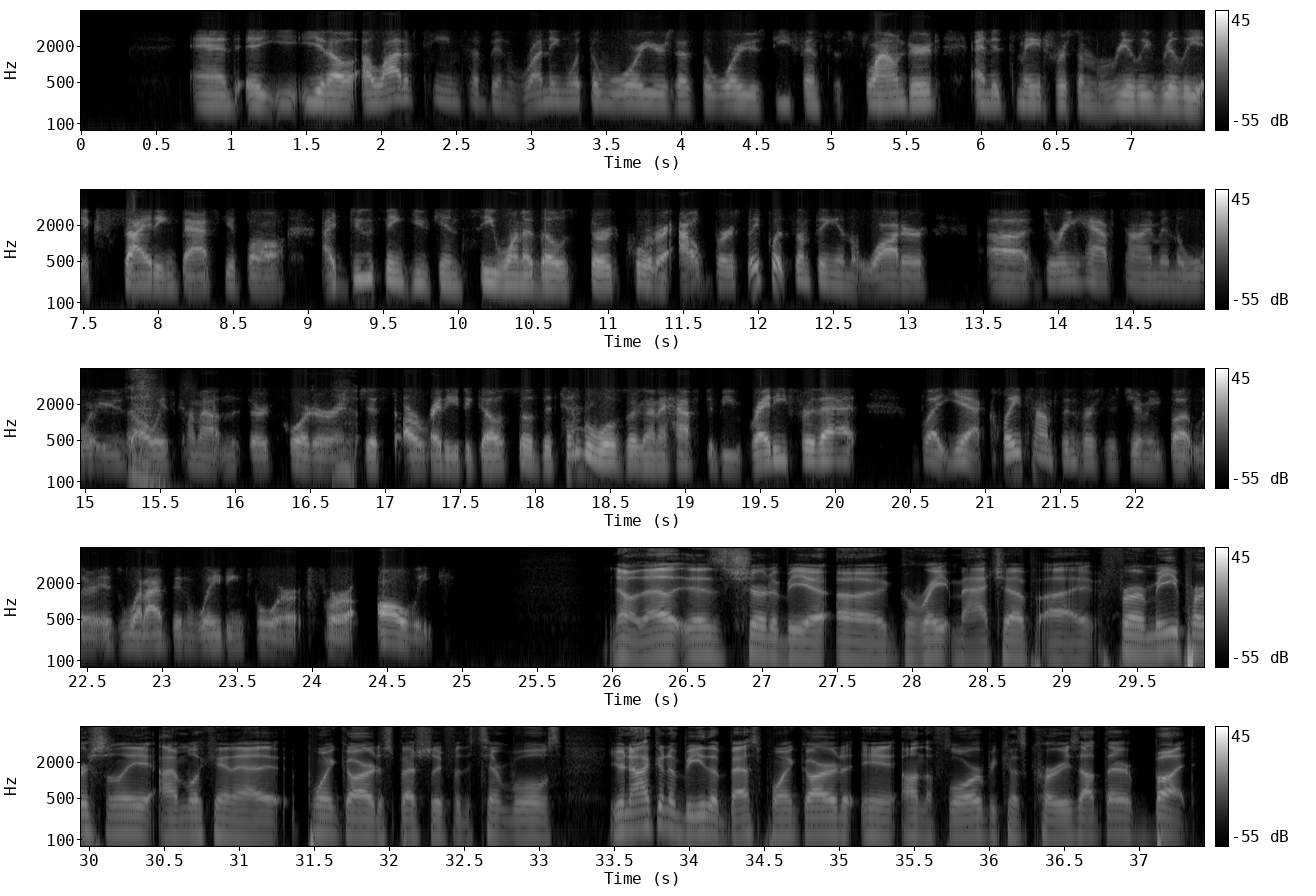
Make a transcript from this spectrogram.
And, uh, you know, a lot of teams have been running with the Warriors as the Warriors defense has floundered, and it's made for some really, really exciting basketball. I do think you can see one of those third quarter outbursts. They put something in the water uh, during halftime, and the Warriors always come out in the third quarter and just are ready to go. So the Timberwolves are going to have to be ready for that. But yeah, Klay Thompson versus Jimmy Butler is what I've been waiting for for all week. No, that is sure to be a, a great matchup. Uh, for me personally, I'm looking at point guard, especially for the Timberwolves. You're not going to be the best point guard in, on the floor because Curry's out there, but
